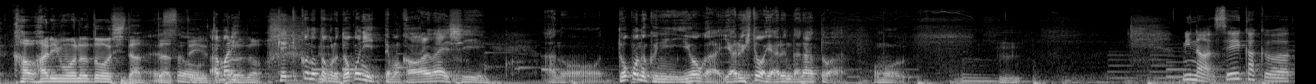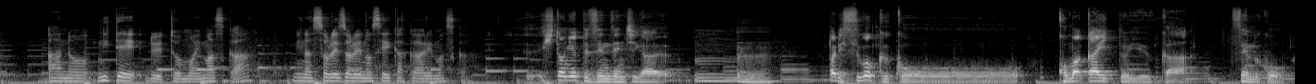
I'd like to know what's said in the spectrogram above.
変わり者同士だったっていうあまりところの。結局のところどこに行っても変わらないしあのどこの国にいようがやる人はやるんだなとは思う。みんな性格はあの似てると思いますか？みんなそれぞれの性格ありますか？人によって全然違う、うん。やっぱりすごくこう細かいというか全部こう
